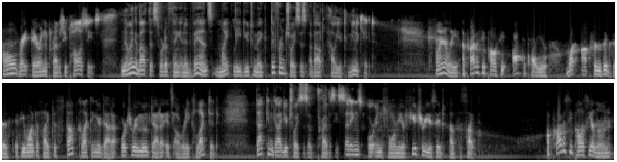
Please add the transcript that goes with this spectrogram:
all right there in the privacy policies. Knowing about this sort of thing in advance might lead you to make different choices about how you communicate. Finally, a privacy policy ought to tell you what options exist if you want a site to stop collecting your data or to remove data it's already collected. That can guide your choices of privacy settings or inform your future usage of the site. A privacy policy alone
